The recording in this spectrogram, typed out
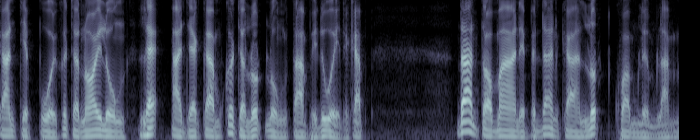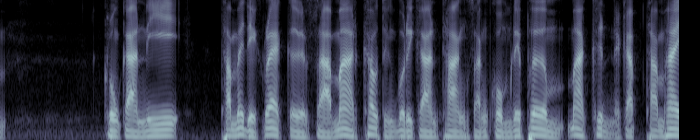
การเจ็บป่วยก็จะน้อยลง และอาชญากรรมก็จะลดลงตามไปด้วยนะครับ ด้านต่อมาเนี่ยเป็นด้านการลดความเหลื่อมล้ำโครงการนี้ ทำให้เด็กแรกเกิดสามารถเข้าถึงบริการทางสังคมได้เพิ่มมากขึ้นนะครับทำให้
